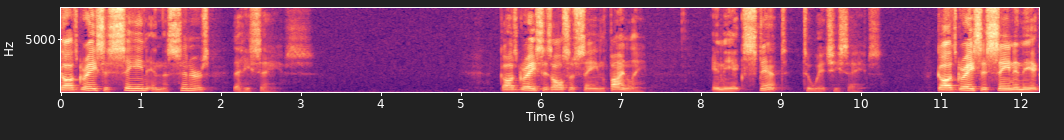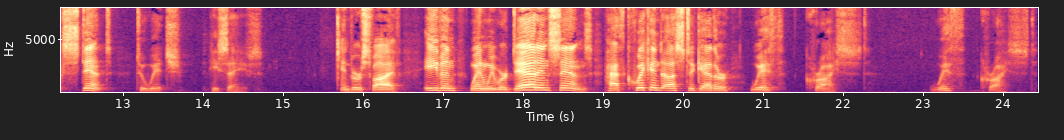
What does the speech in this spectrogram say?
God's grace is seen in the sinners that He saves. God's grace is also seen, finally, in the extent to which He saves. God's grace is seen in the extent to which He saves. In verse 5, even when we were dead in sins, hath quickened us together with Christ with Christ,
